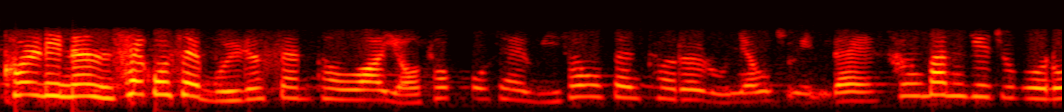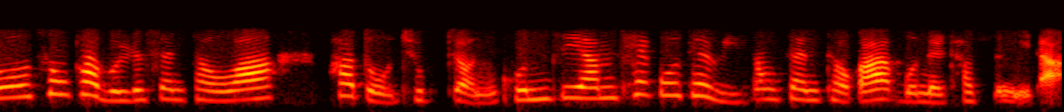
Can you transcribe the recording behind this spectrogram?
컬리는 세 곳의 물류센터와 여섯 곳의 위성센터를 운영 중인데 상반기 중으로 송파 물류센터와 파도, 죽전, 곤지암 세 곳의 위성센터가 문을 닫습니다.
